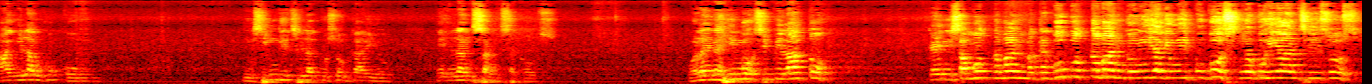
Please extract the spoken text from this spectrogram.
ang ilang hukom yung singgit sila kusog kayo nga ilansang sa cross. Walay nahimo si Pilato. Kay ni samot naman, magkagugot naman kung iya yung ipugos nga buhian si Jesus.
